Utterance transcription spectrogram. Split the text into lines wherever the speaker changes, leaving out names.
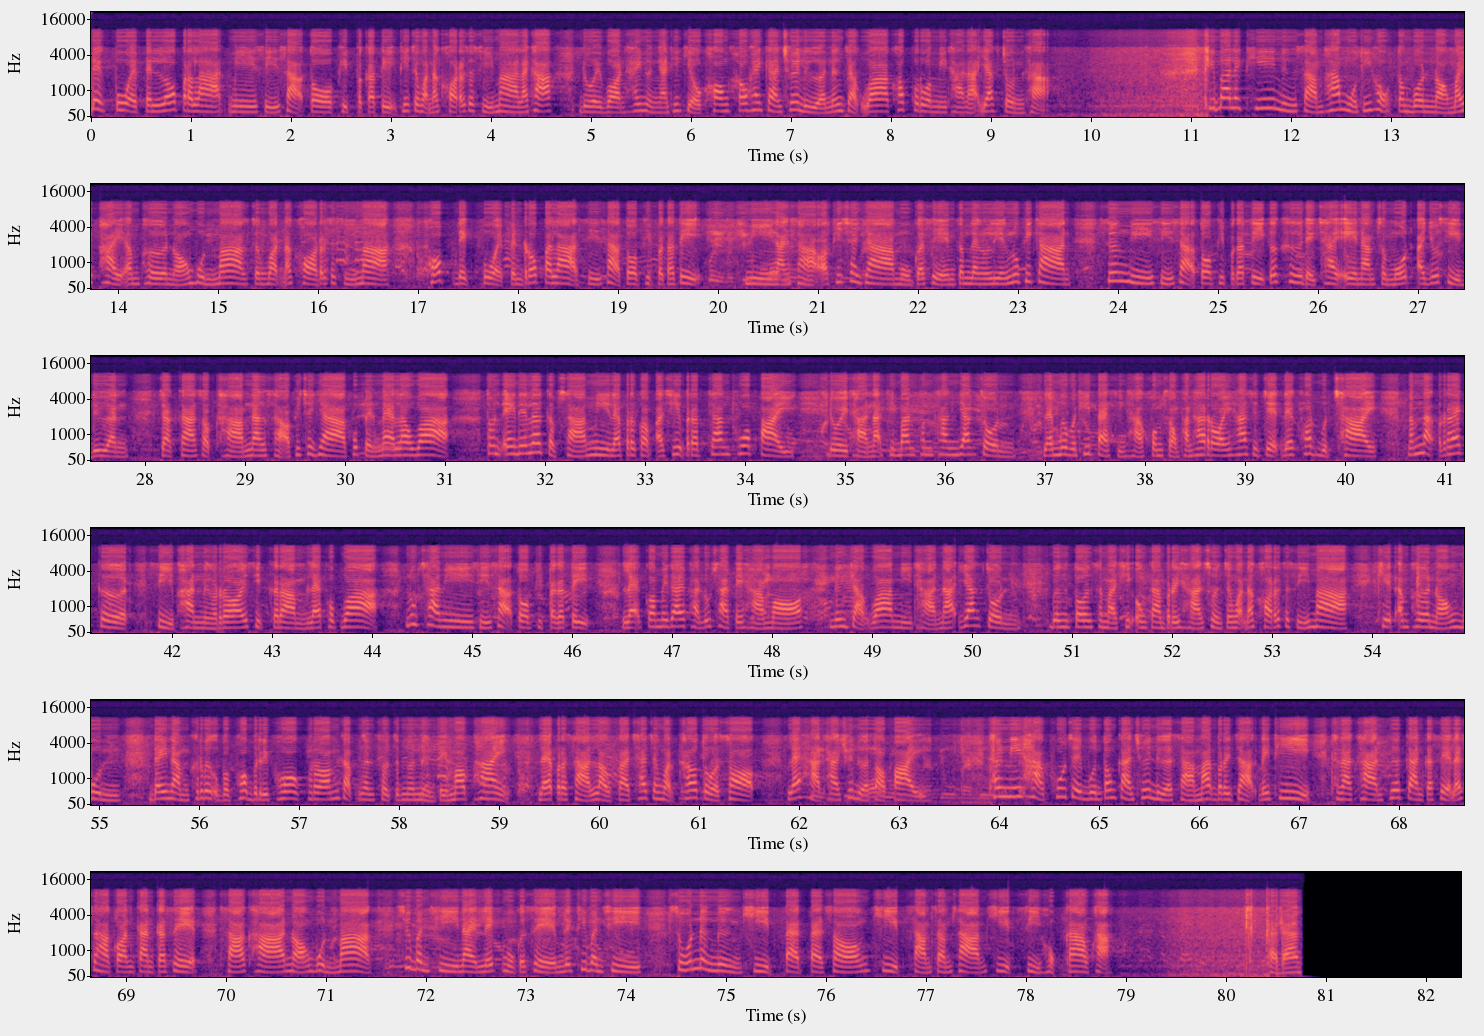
เด็กป่วยเป็นโรคประหลาดมีศีรษะโตผิดปกติที่จังหวัดนครราชสีมานะคะ โดยบอนให้หน่วยงานที่เกี่ยวข้องเข้าให้การช่วยเหลือ เนื่องจากว่าครอบครัวมีฐานะยากจนค่ะ ที่บ้านเลขที่ 135 หมู่ที่ 6 ตำบลหนองไม้ไผ่ อำเภอหนองบุญมาก จังหวัดนครราชสีมา พบเด็กป่วยเป็นโรคประหลาดศีรษะโตผิดปกติ มีนางสาวอภิชยา หมู่เกษมกำลังเลี้ยงลูกพิการ ซึ่งมีศีรษะโตผิดปกติก็คือเด็กชายเอนามสมมติอายุ 4 เดือน จากการสอบถามนางสาวอภิชยาผู้เป็นแม่เล่าว่า ตนเองได้เลิกกับสามีและประกอบอาชีพรับจ้างทั่วไป โดยฐานะที่บ้านค่อนข้างยากจน และเมื่อวันที่ 8 สิงหาคม 2557 ได้คลอดบุตรชาย น้ำหนักแรกเกิด 4,110 กรัม และพบว่าลูกชายมีศีรษะโตผิดปกติ และก็ไม่ได้พาลูกชายไปหาหมอ เนื่องจากว่ามีฐานะยากจน เบื้องต้นสมาชิกองค์การบริหารส่วนจังหวัดนครราชสีมา เขตอำเภอหนองบุญ ได้นำเครื่องอุปโภคบริโภค พร้อมกับเงินสดจำนวนหนึ่งไปมอบให้ และประสานเหล่ากาชาติจังหวัดเข้าตรวจสอบ และหาทางช่วยเหลือต่อไป ทั้งนี้หากผู้ใจบุญต้องการช่วยเหลือสามารถบริจาคได้ที่ ธนาคารเพื่อการเกษตรและสหกรณ์การเกษตร สาขาหนองบุญมาก ชื่อบัญชีนายเล็กหมู่เกษมเลขที่บัญชี 011ขีด882ขีด333ขีด469 ค่ะ
ค่ะด้าน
